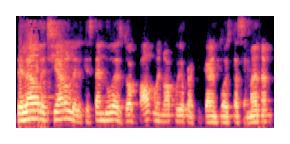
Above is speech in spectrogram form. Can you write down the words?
Del lado de Seattle, el que está en duda es Doug Baldwin, no ha podido practicar en toda esta semana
